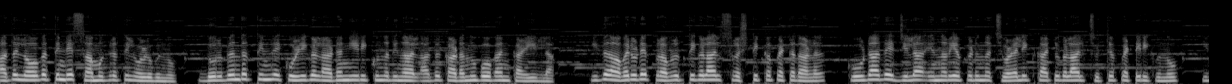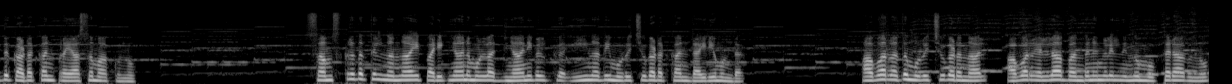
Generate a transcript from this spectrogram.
അത് ലോകത്തിന്റെ സമുദ്രത്തിൽ ഒഴുകുന്നു. ദുർഗന്ധത്തിന്റെ കുഴികൾ അടങ്ങിയിരിക്കുന്നതിനാൽ അത് കടന്നുപോകാൻ കഴിയില്ല. ഇത് അവരുടെ പ്രവൃത്തികളാൽ സൃഷ്ടിക്കപ്പെട്ടതാണ്. കൂടാതെ ജില എന്നറിയപ്പെടുന്ന ചുഴലിക്കാറ്റുകളാൽ ചുറ്റപ്പെട്ടിരിക്കുന്നു. ഇത് കടക്കാൻ പ്രയാസമാക്കുന്നു. സംസ്കൃതത്തിൽ നന്നായി പരിജ്ഞാനമുള്ള ജ്ഞാനികൾക്ക് ഈ നദി മുറിച്ചുകടക്കാൻ ധൈര്യമുണ്ട്. അവർ അത് മുറിച്ചുകടന്നാൽ അവർ എല്ലാ ബന്ധനങ്ങളിൽ നിന്നും മുക്തരാകുന്നു.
